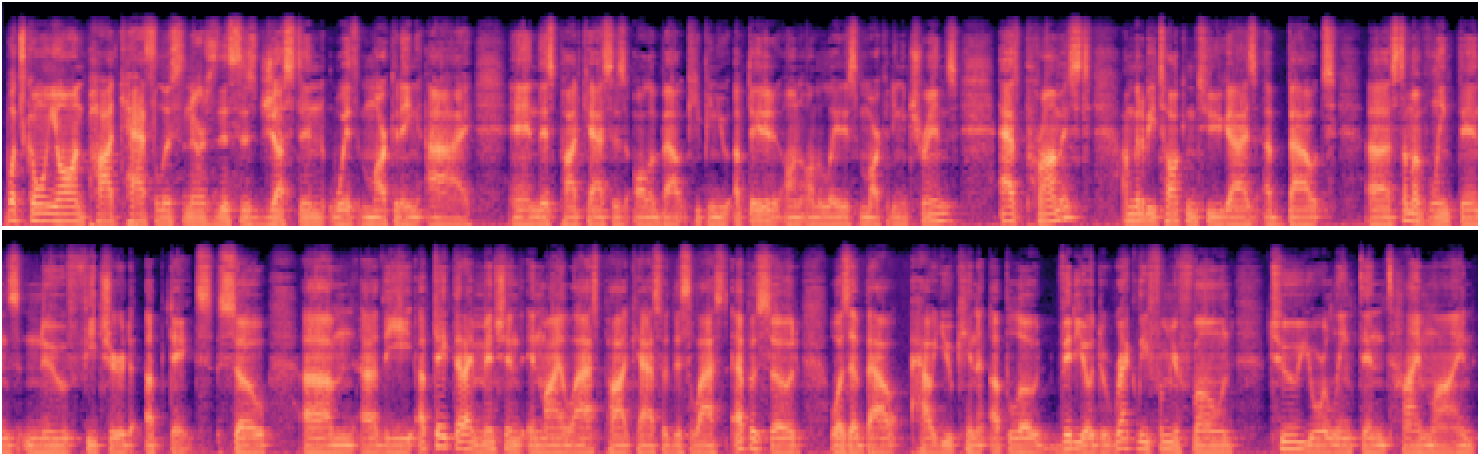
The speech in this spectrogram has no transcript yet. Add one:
What's going on, podcast listeners? This is Justin with Marketing Eye, and this podcast is all about keeping you updated on all the latest marketing trends. As promised, I'm going to be talking to you guys about uh, some of LinkedIn's new featured updates. So, um, uh, the update that I mentioned in my last podcast or this last episode was about how you can upload video directly from your phone to your LinkedIn timeline,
